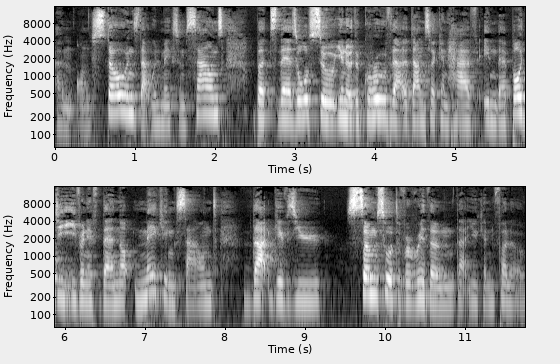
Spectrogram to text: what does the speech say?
um, on stones that will make some sounds but there's also you know the groove that a dancer can have in their body even if they're not making sound that gives you some sort of a rhythm that you can follow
